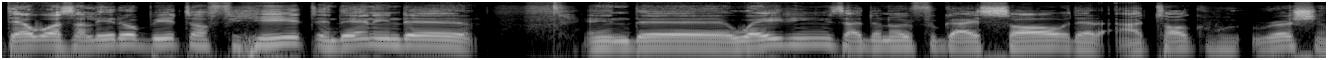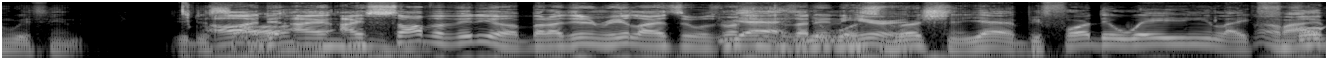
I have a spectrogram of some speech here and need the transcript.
there was a little bit of heat and then in the in the waitings i don't know if you guys saw that i talked russian with him did you Oh, saw I, did- I, I saw the video, but I didn't realize it was Russian yeah because I didn't it was hear it. russian yeah before the waiting like Oh, five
